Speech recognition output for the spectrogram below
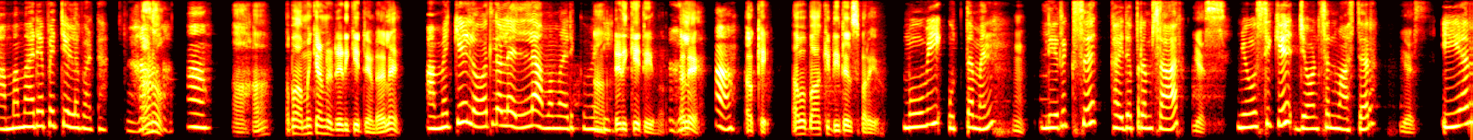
അമ്മമാരെ പറ്റിയുള്ള പാട്ടാ. ആണോ? ആ. ആഹാ. അപ്പൊ അമ്മയ്ക്കാണ് ഡെഡിക്കേറ്റ് ചെയ്യേണ്ടത് അല്ലേ? അമ്മയ്ക്ക് ലോകത്തിലുള്ള എല്ലാ അമ്മമാർക്കും വേണ്ടി. ഡെഡിക്കേറ്റ് ചെയ്യുന്നു അല്ലേ? ഓക്കെ അപ്പൊ ബാക്കി ഡീറ്റെയിൽസ് പറയൂ. Movie Uthaman. Lyrics Kaithapram sir yes music Johnson master yes year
